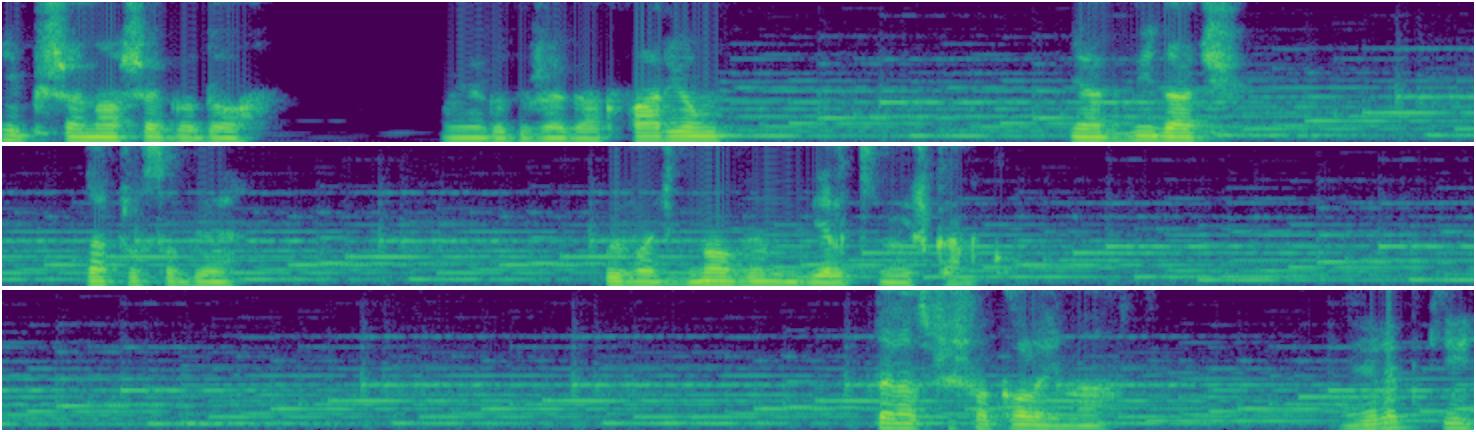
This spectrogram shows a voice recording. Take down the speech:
i przenoszę go do mojego dużego akwarium. Jak widać, zaczął sobie pływać w nowym, wielkim mieszkanku. Teraz przyszła kolej na moje rybki.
